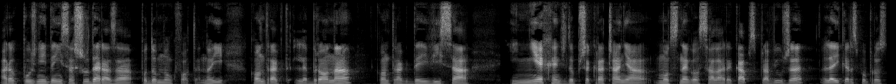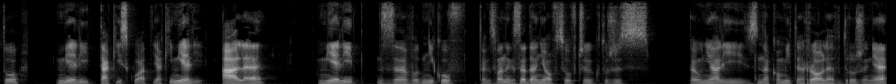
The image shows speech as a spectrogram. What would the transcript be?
a rok później Denisa Schrudera za podobną kwotę. No i kontrakt LeBrona, kontrakt Davisa i niechęć do przekraczania mocnego salary cap sprawił, że Lakers po prostu mieli taki skład, jaki mieli, ale mieli zawodników tak zwanych zadaniowców, czy którzy spełniali znakomite role w drużynie.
